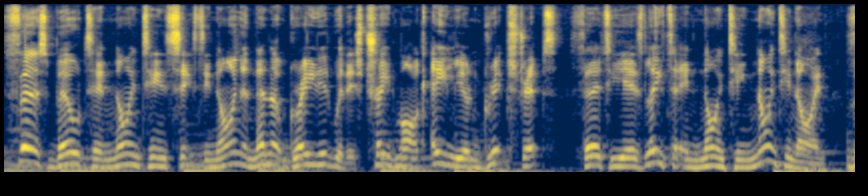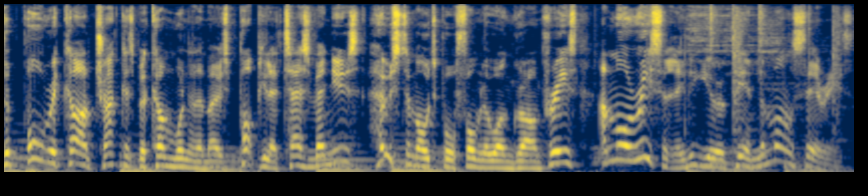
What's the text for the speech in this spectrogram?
First built in 1969 and then upgraded with its trademark alien grip strips, 30 years later in 1999, the Paul Ricard track has become one of the most popular test venues, host to multiple Formula One Grand Prix, and more recently the European Le Mans Series.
